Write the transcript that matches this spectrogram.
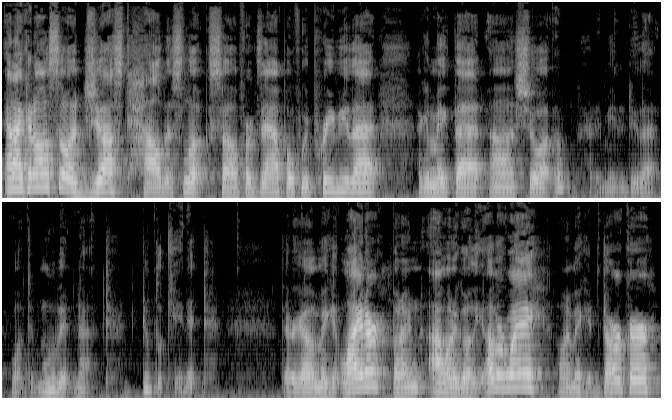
And I can also adjust how this looks. So for example, if we preview that, I can make that uh, show up. Oh, I didn't mean to do that. I want to move it, not to duplicate it. There we go, make it lighter, but I, I want to go the other way. I want to make it darker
